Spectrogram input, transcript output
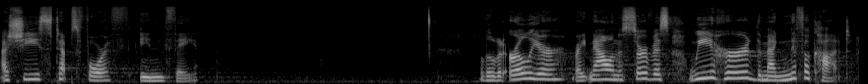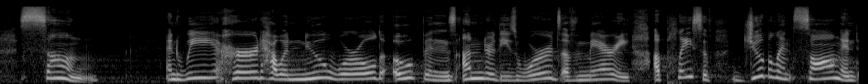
as she steps forth in faith. A little bit earlier, right now in the service, we heard the Magnificat sung and we heard how a new world opens under these words of Mary, a place of jubilant song and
